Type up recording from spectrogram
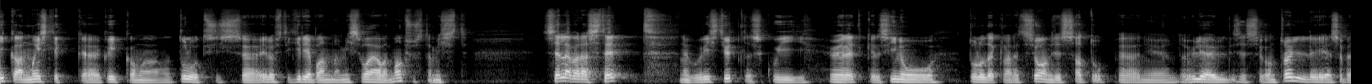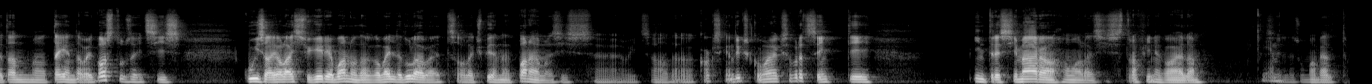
ikka on mõistlik äh, kõik oma tulud siis äh, ilusti kirja panna, mis vajavad maksustamist. sellepärast, et nagu Kristi ütles, kui ühel hetkel sinu tuludeklaratsioon siis satub äh, nii-öelda üleüldisesse kontrolli ja sa pead andma täiendavaid vastuseid, siis kui sa ei ole asju kirja pannud, aga välja tuleb, et sa oleks pidanud need panema, siis võid saada kakskümmend üks koma üheksa protsenti intressimäära omale siis trahvina kaela selle summa pealt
